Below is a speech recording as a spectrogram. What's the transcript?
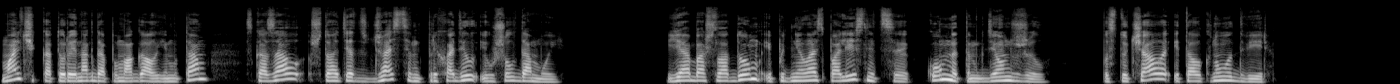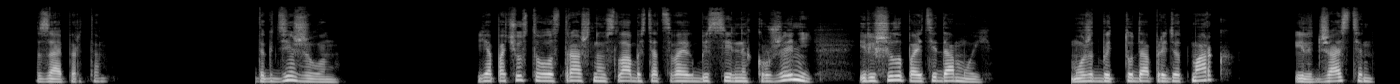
Мальчик, который иногда помогал ему там, сказал, что отец Джастин приходил и ушел домой. Я обошла дом и поднялась по лестнице к комнатам, где он жил. Постучала и толкнула дверь. Заперто. Да где же он? Я почувствовала страшную слабость от своих бессильных кружений и решила пойти домой. Может быть, туда придет Марк или Джастин?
